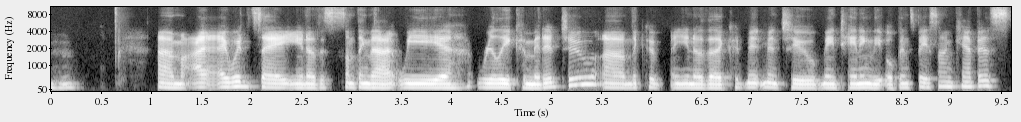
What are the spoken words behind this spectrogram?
Mhm. Um, I, I would say, you know, this is something that we really committed to, um, the, you know, the commitment to maintaining the open space on campus.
